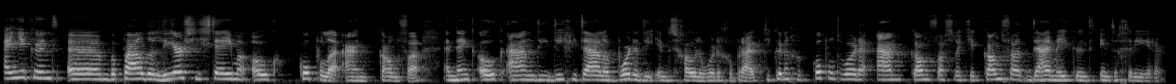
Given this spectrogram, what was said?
En je kunt uh, bepaalde leersystemen ook koppelen aan Canva. En denk ook aan die digitale borden die in de scholen worden gebruikt. Die kunnen gekoppeld worden aan Canva, zodat je Canva daarmee kunt integreren.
